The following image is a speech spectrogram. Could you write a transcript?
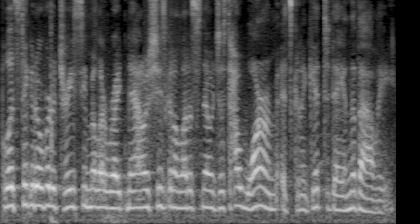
But let's take it over to Tracy Miller right now. She's going to let us know just how warm it's going to get today in the valley.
